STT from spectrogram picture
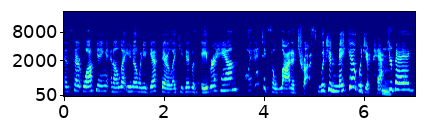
and start walking and i'll let you know when you get there like he did with abraham boy that takes a lot of trust would you make it would you pack mm. your bags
